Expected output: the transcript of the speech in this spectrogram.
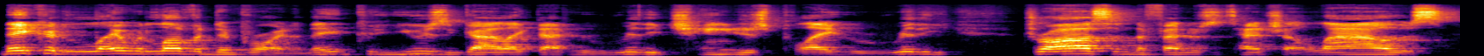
They could. They would love a De Bruyne. They could use a guy like that who really changes play, who really draws some defenders' attention, allows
